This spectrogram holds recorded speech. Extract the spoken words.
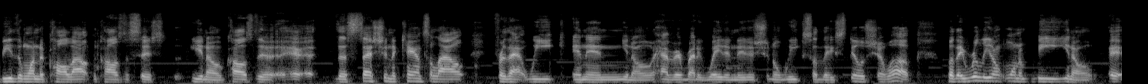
be the one to call out and cause the you know cause the uh, the session to cancel out for that week and then you know have everybody wait an additional week so they still show up but they really don't want to be you know uh,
